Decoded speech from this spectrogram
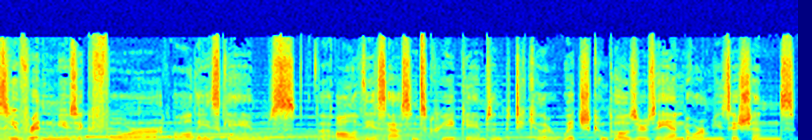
As you've written music for all these games, uh, all of the Assassin's Creed games in particular, which composers and or musicians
